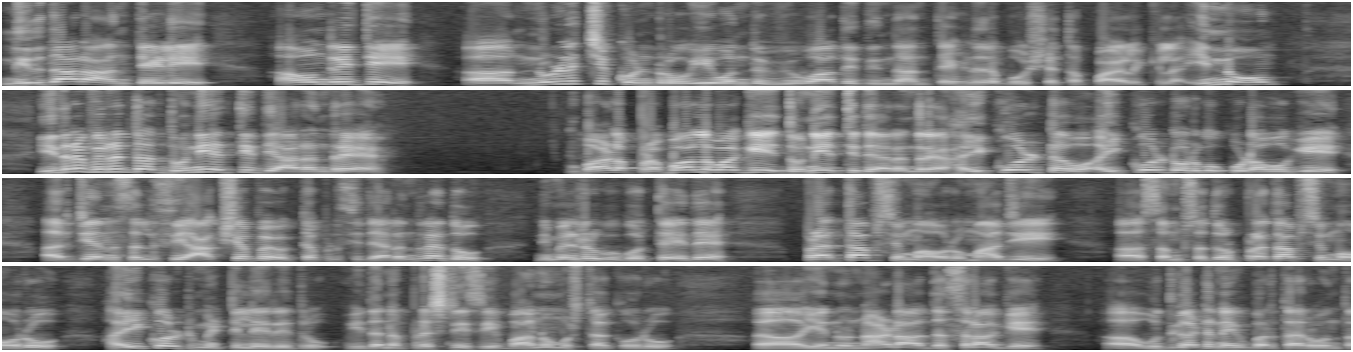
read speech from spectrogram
ನಿರ್ಧಾರ ಅಂತೇಳಿ ಒಂದು ರೀತಿ ಆ, ನುಳ್ಳಿಚಿಕೊಂಡ್ರು ಈ ಒಂದು ವಿವಾದದಿಂದ ಅಂತ ಹೇಳಿದ್ರೆ ಬಹುಶಃ ತಪ್ಪಾಗಲಿಕ್ಕಿಲ್ಲ. ಇನ್ನು ಇದರ ವಿರುದ್ಧ ಧ್ವನಿ ಎತ್ತಿದ್ದು ಯಾರಂದ್ರೆ ಬಹಳ ಪ್ರಬಲವಾಗಿ ಧ್ವನಿ ಎತ್ತಿದೆ ಯಾರಂದ್ರೆ ಹೈಕೋರ್ಟ್ ಹೈಕೋರ್ಟ್ ವರೆಗೂ ಕೂಡ ಹೋಗಿ ಅರ್ಜಿಯನ್ನು ಸಲ್ಲಿಸಿ ಆಕ್ಷೇಪ ವ್ಯಕ್ತಪಡಿಸಿದೆ ಯಾರಂದ್ರೆ ಅದು ನಿಮ್ಮೆಲ್ರಿಗೂ ಗೊತ್ತೇ ಇದೆ. ಪ್ರತಾಪ್ ಸಿಂಹ ಅವರು, ಮಾಜಿ ಸಂಸದರು ಪ್ರತಾಪ್ ಸಿಂಹ ಅವರು ಹೈಕೋರ್ಟ್ ಮೆಟ್ಟಿಲೇರಿದ್ರು. ಇದನ್ನು ಪ್ರಶ್ನಿಸಿ ಬಾನು ಮುಷ್ತಾಕ್ ಅವರು ಏನು ನಾಡ ದಸರಾಗೆ ಉದ್ಘಾಟನೆಗೆ ಬರ್ತಾ ಇರುವಂಥ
